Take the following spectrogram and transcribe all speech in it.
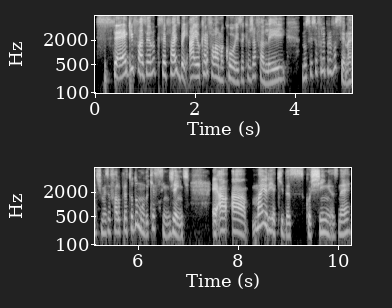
Segue fazendo o que você faz bem. Ah, eu quero falar uma coisa que eu já falei. Não sei se eu falei para você, Nath, mas eu falo para todo mundo que assim, gente, é, a, a maioria aqui das coxinhas, né?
